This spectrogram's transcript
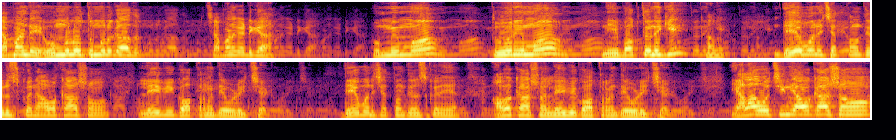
చెప్పండి. ఉమ్ములు తుమ్ములు కాదు. చెప్పండి గట్టిగా. ఉమ్మిమ్ము తూరిము నీ భక్తునికి దేవుని చిత్తం తెలుసుకునే అవకాశం లేవి గోత్రం దేవుడు ఇచ్చాడు. దేవుని చిత్తం తెలుసుకునే అవకాశం లేవి గోత్రం దేవుడు ఇచ్చాడు. ఎలా వచ్చింది అవకాశం?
